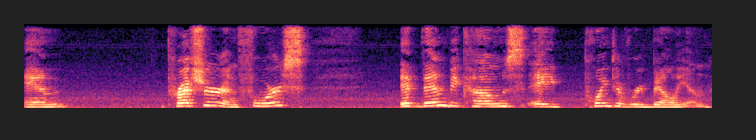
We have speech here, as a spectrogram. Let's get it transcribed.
and pressure and force, it then becomes a point of rebellion.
